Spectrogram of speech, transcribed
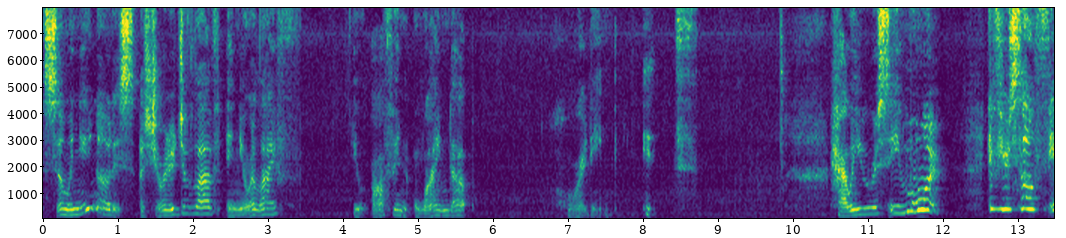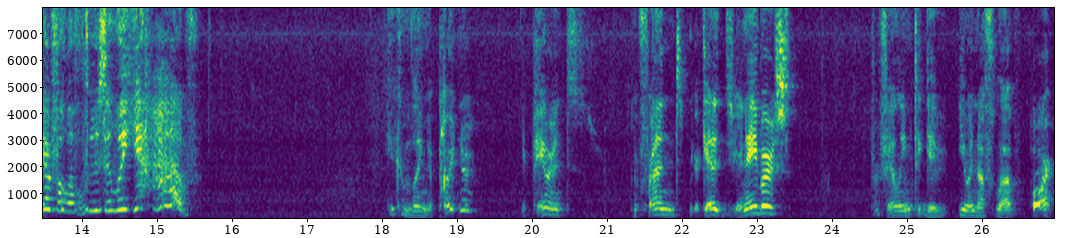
So when you notice a shortage of love in your life, you often wind up hoarding it. How will you receive more if you're so fearful of losing what you have? You can blame your partner, your parents, your friends, your kids, your neighbors for failing to give you enough love. Or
